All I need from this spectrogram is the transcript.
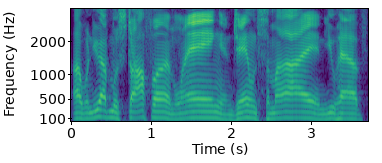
Uh, when you have Mustafa and Lang and Jalen Samaje and you have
